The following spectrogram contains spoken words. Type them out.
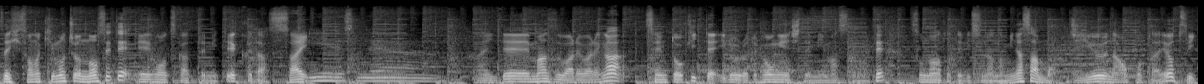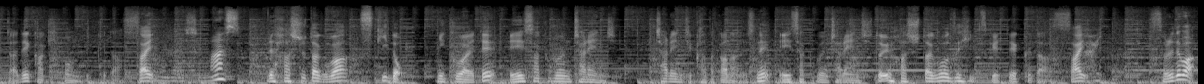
ぜひその気持ちを乗せて英語を使ってみてください。いいですねはい、で、まず我々が先頭を切っていろいろと表現してみますので、その後でリスナーの皆さんも自由なお答えをツイッターで書き込んでください。お願いしますで、ハッシュタグは好き度に加えて英作文チャレンジ。チャレンジカタカナですね。英作文チャレンジというハッシュタグをぜひつけてください。はいそれでは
